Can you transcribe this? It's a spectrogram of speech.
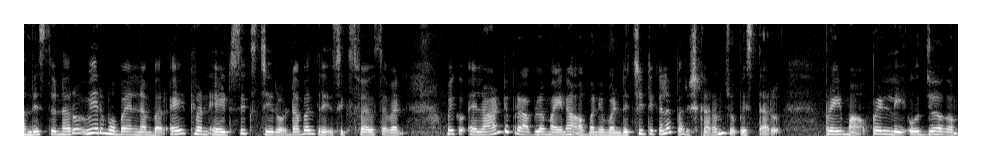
అందిస్తున్నారు. వీరి mobile number eight one eight six zero double three six five seven. మీకు ఎలాంటి ప్రాబ్లం అయినా అవ్వనివ్వండి. చిటికల పరిష్కారం చూపిస్తారు. ప్రేమ పెళ్ళి ఉద్యోగం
